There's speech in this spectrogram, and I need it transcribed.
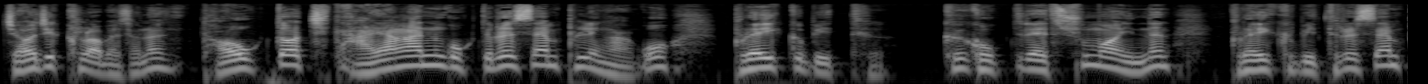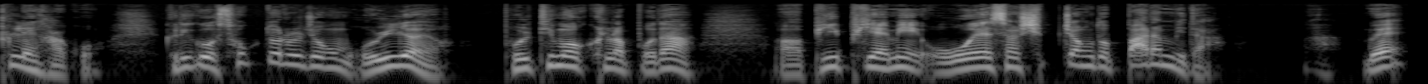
저지 클럽에서는 더욱더 다양한 곡들을 샘플링하고 브레이크 비트 그 곡들에 숨어 있는 브레이크 비트를 샘플링하고 그리고 속도를 조금 올려요. 볼티모어 클럽보다 어, BPM이 5에서 10 정도 빠릅니다. 아, 왜?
